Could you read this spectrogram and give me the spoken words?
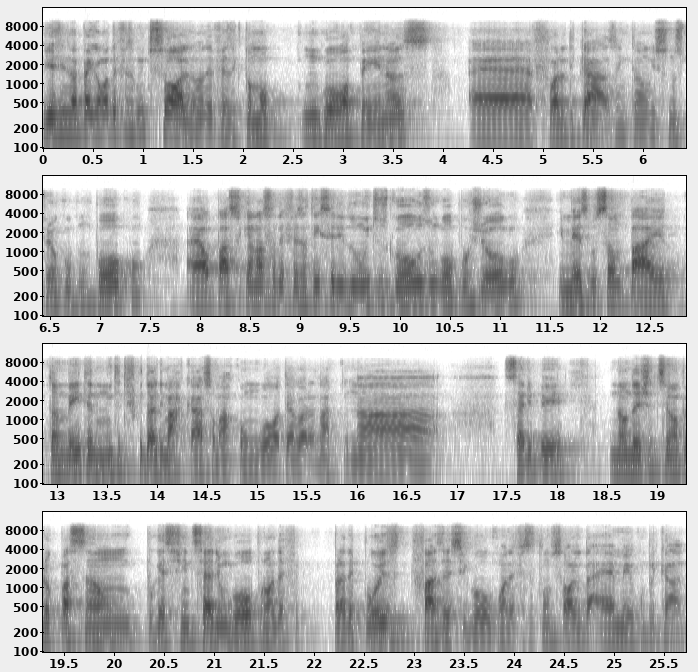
E a gente vai pegar uma defesa muito sólida, uma defesa que tomou um gol apenas é, fora de casa. Então isso nos preocupa um pouco, é, ao passo que a nossa defesa tem cedido muitos gols, um gol por jogo, e mesmo o Sampaio também tendo muita dificuldade de marcar, só marcou um gol até agora na, na Série B, não deixa de ser uma preocupação, porque se a gente cede um gol para uma defesa para depois fazer esse gol com uma defesa tão sólida é meio complicado.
